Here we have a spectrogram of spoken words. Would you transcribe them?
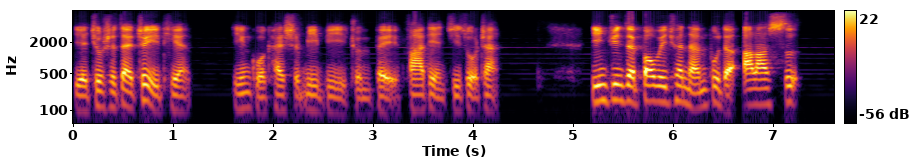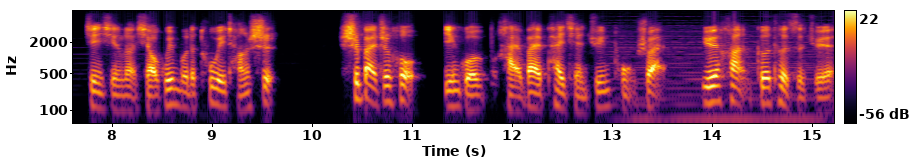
也就是在这一天，英国开始秘密准备发电机作战，英军在包围圈南部的阿拉斯进行了小规模的突围尝试，失败之后。英国海外派遣军统帅约翰·戈特子爵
